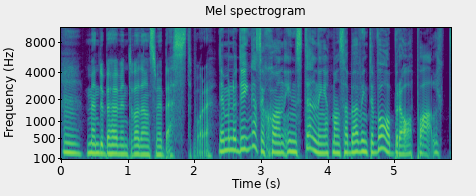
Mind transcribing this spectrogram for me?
mm. Men du behöver inte vara den som är bäst på det. Nej, men det är en ganska skön inställning att man så här, behöver inte vara bra på allt.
